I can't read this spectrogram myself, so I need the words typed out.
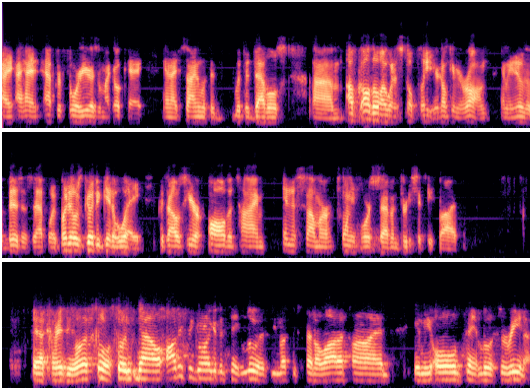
I, I had after four years, I'm like, okay, and I signed with the with the Devils. Um, although I would have still played here, don't get me wrong. I mean, it was a business at that point, but it was good to get away because I was here all the time in the summer, 24 7, 365. Yeah, crazy. Well, that's cool. So now, obviously, growing up in St. Louis, you must have spent a lot of time in the old St. Louis arena.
